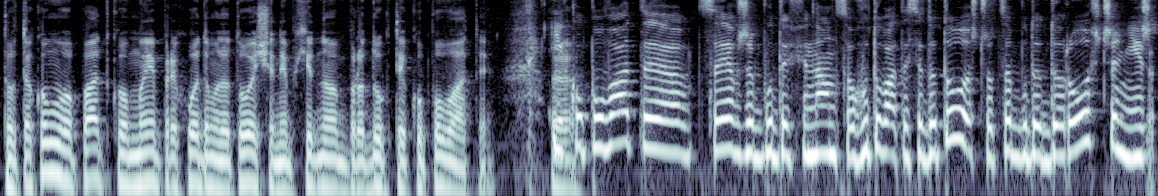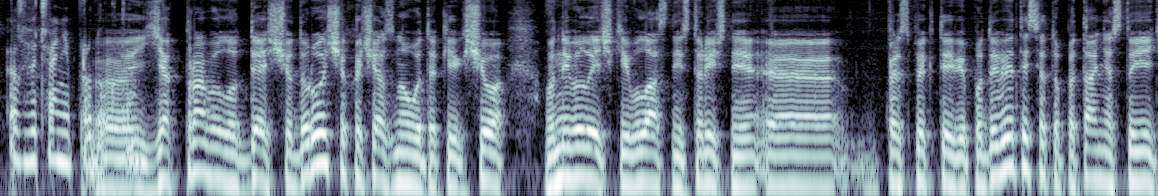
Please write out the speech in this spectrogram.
то в такому випадку ми приходимо до того, що необхідно продукти купувати. І Е, купувати це вже буде фінансово, готуватися до того, що це буде дорожче, ніж звичайні продукти. Е, Як правило, дещо дорожче, хоча знову таки, якщо в невеличкій власній історичній е, перспективі подивитися, то питання стоїть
